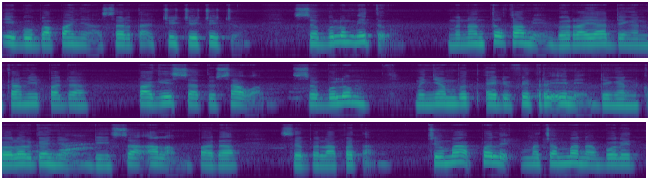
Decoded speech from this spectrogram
ibu bapanya serta cucu-cucu. Sebelum itu, menantu kami beraya dengan kami pada pagi satu Sawal sebelum menyambut Idul Fitri ini dengan keluarganya di Saalam pada sebelah petang. Cuma pelik macam mana boleh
